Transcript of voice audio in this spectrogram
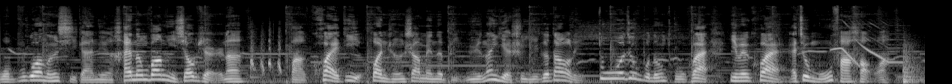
我不光能洗干净，还能帮你削皮儿呢。把快递换成上面的比喻，那也是一个道理，多就不能图快，因为快哎就无法好啊。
